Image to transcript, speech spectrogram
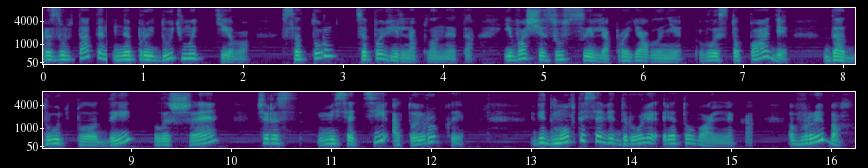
Результати не прийдуть миттєво. Сатурн це повільна планета, і ваші зусилля, проявлені в листопаді, дадуть плоди лише через місяці, а то й роки. Відмовтеся від ролі рятувальника. В рибах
